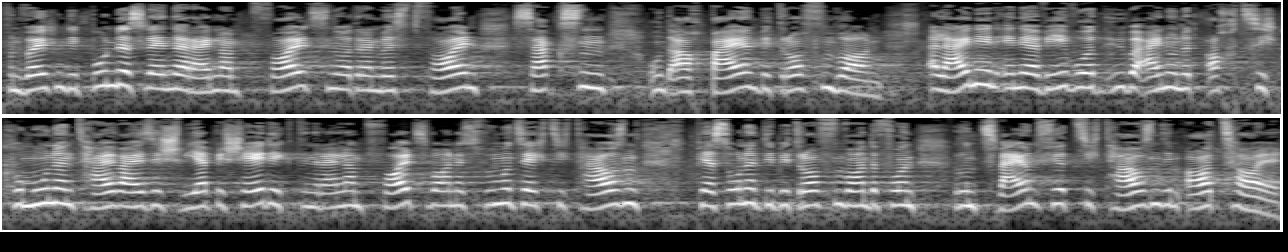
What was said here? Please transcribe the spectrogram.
von welchen die Bundesländer Rheinland-Pfalz, Nordrhein-Westfalen, Sachsen und auch Bayern betroffen waren. Alleine in NRW wurden über 180 Kommunen teilweise schwer beschädigt. In Rheinland-Pfalz waren es 65.000 Personen, die betroffen waren, davon rund 42.000 im Ahrtal.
